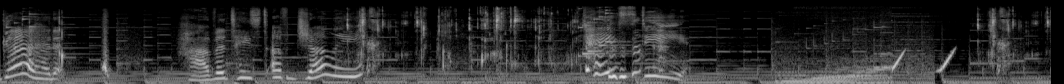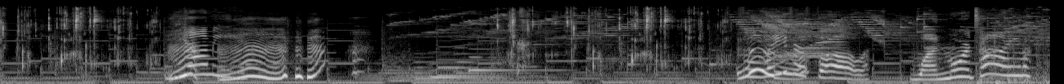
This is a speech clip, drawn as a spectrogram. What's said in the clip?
Good. Have a taste of jelly. Tasty. Yummy. Mm-hmm. Flavorful. One more time.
